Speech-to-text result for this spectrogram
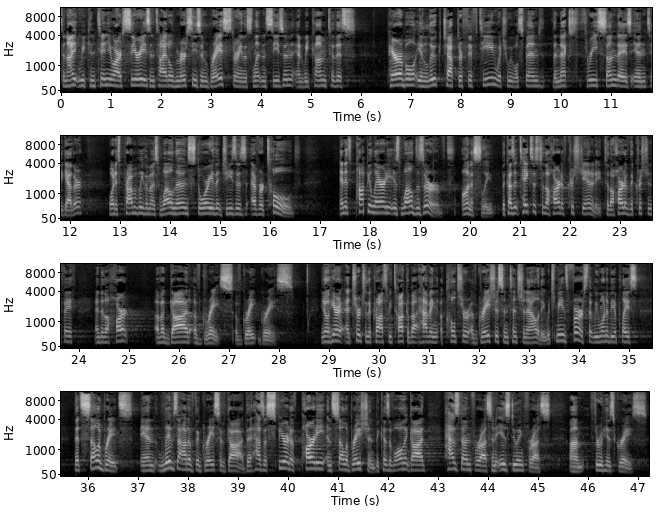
Tonight, we continue our series entitled Mercy's Embrace during this Lenten season, and we come to this parable in Luke chapter 15, which we will spend the next three Sundays in together. What is probably the most well known story that Jesus ever told. And its popularity is well deserved, honestly, because it takes us to the heart of Christianity, to the heart of the Christian faith, and to the heart of a God of grace, of great grace. You know, here at Church of the Cross, we talk about having a culture of gracious intentionality, which means first that we want to be a place that celebrates and lives out of the grace of God, that has a spirit of party and celebration because of all that God has done for us and is doing for us um, through His grace.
